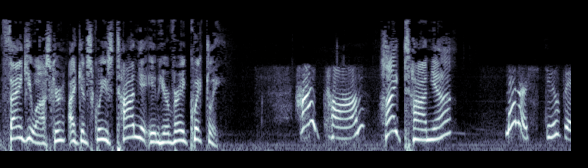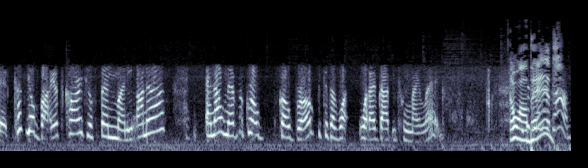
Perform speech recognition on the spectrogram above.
Thank you, Oscar. I can squeeze Tanya in here very quickly. Hi, Tom. Hi, Tanya. Men are stupid. Because you'll buy us cars, you'll spend money on us, and I'll never grow go broke because of what, what I've got between my legs. Oh, I'll Because men are bet. dumb.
